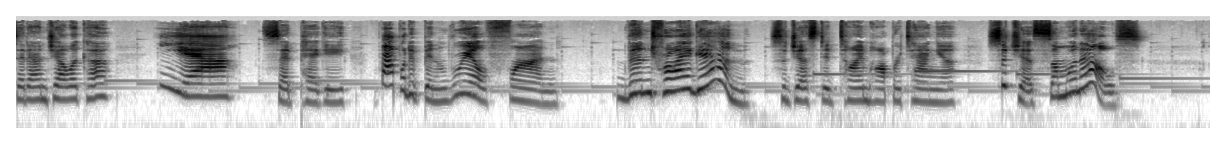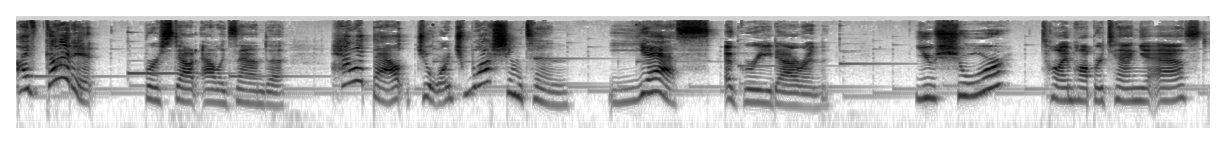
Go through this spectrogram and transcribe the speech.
said Angelica. Yeah, said Peggy. That would have been real fun. Then try again, suggested Time Hopper Tanya. Suggest someone else. I've got it, burst out Alexander. How about George Washington? Yes, agreed Aaron. You sure? Time Hopper Tanya asked.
